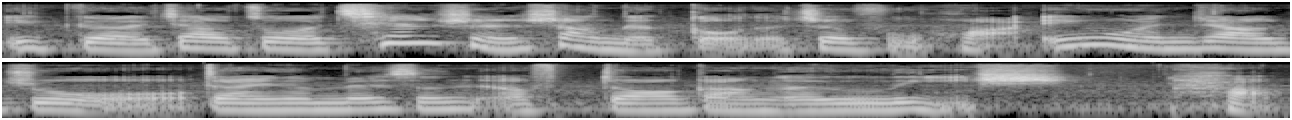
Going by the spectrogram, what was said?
一个叫做《牵绳上的狗》的这幅画，英文叫做《Dynamism of Dog on a Leash》。好，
